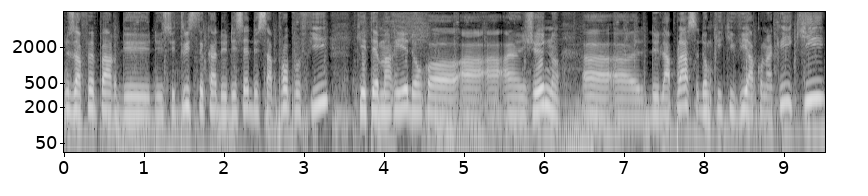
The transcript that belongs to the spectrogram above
nous a fait part de, de ce triste cas de décès de sa propre fille, qui était mariée donc euh, à, un jeune euh, de la place, donc qui, vit à Conakry, qui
